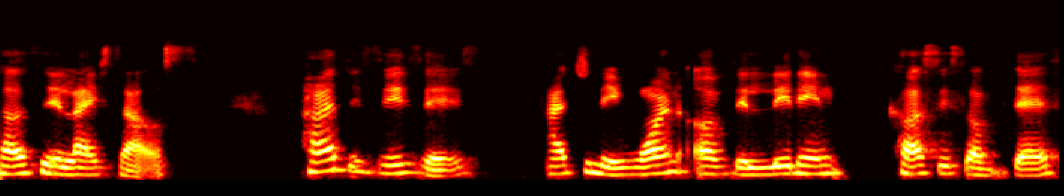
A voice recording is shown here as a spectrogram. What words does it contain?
healthy lifestyles. Heart disease is actually one of the leading causes of death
